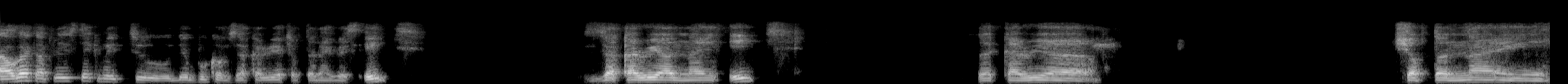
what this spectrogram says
Alberta, please take me to the book of Zechariah, chapter 9, verse 8. Zechariah 9 8. Zechariah chapter 9.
